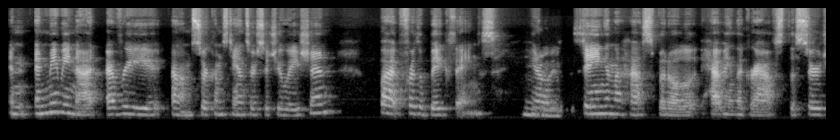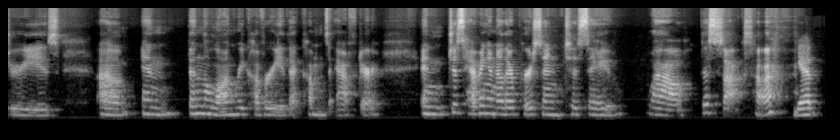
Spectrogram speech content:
and and maybe not every um, circumstance or situation but for the big things mm-hmm. you know mm-hmm. staying in the hospital having the grafts the surgeries um, and then the long recovery that comes after and just having another person to say wow this sucks huh yep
